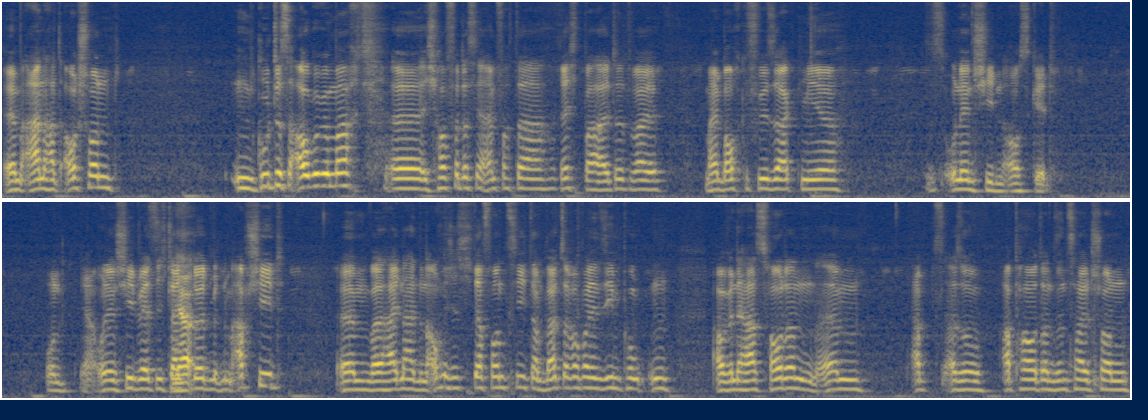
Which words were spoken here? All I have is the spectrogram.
Ähm, Arne hat auch schon ein gutes Auge gemacht. Äh, ich hoffe, dass ihr einfach da recht behaltet, weil mein Bauchgefühl sagt mir, dass es unentschieden ausgeht. Und ja, unentschieden wäre jetzt nicht gleich Ja. mit einem Abschied, ähm, weil Heidenheim dann auch nicht richtig davon zieht. Dann bleibt es einfach bei den sieben Punkten. Aber wenn der HSV dann ähm, ab, also abhaut, dann sind es halt schon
